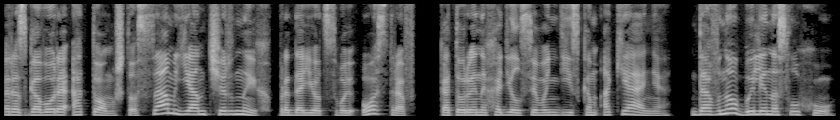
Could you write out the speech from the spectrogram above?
разговоры о том, что сам Ян Черных продает свой остров, который находился в Индийском океане, давно были на слуху.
